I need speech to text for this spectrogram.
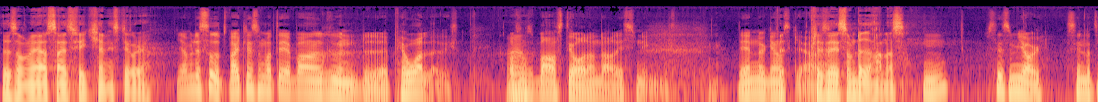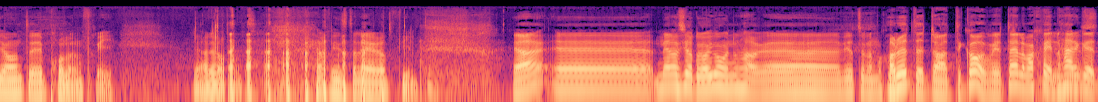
Det är som gör science fiction historia. Ja men det ser ut verkligen som att det är bara en rund eh, påle. Liksom. Och Ja. sen så bara står den där i snygg. Liksom. Det är ändå ganska... Precis som du Hannes. Mm, precis som jag. Synd att jag inte är pollenfri. Det hade varit något. Jag har installerat filter. Ja, eh, medan jag drar igång den här eh, virtuella maskinen. Har du inte dragit igång virtuella maskinen? Herregud.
